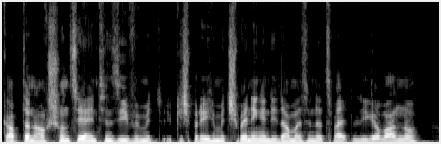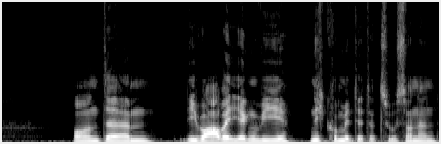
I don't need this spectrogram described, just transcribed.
Gab dann auch schon sehr intensive mit, Gespräche mit Schwenningen, die damals in der zweiten Liga waren noch. Und ähm, ich war aber irgendwie nicht committed dazu, sondern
